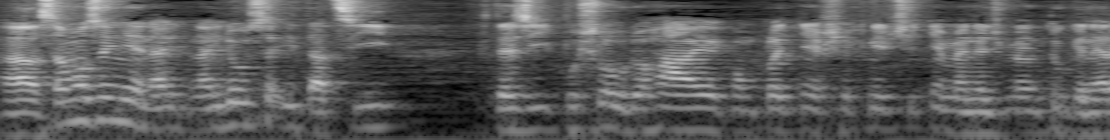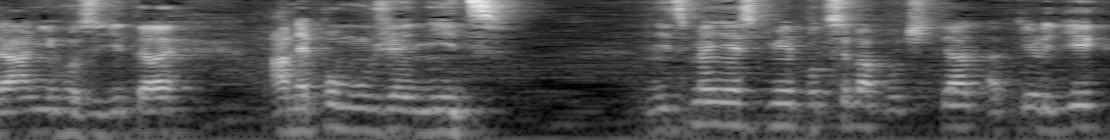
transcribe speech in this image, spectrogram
A samozřejmě najdou se i tací, kteří pošlou do háje kompletně všechny, včetně managementu, generálního ředitele a nepomůže nic. Nicméně s tím je potřeba počítat a ti lidi,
